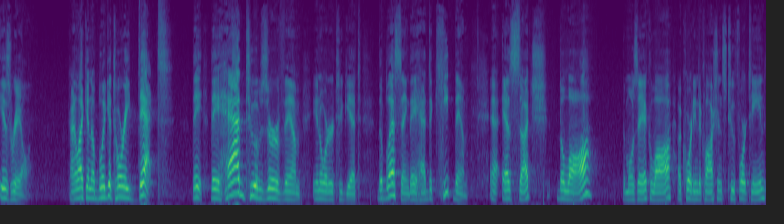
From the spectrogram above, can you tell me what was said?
Israel, kind of like an obligatory debt. They they had to observe them in order to get the blessing. They had to keep them. As such, the law, the Mosaic law, according to Colossians 2:14,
